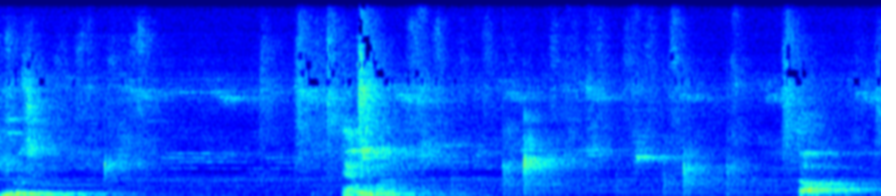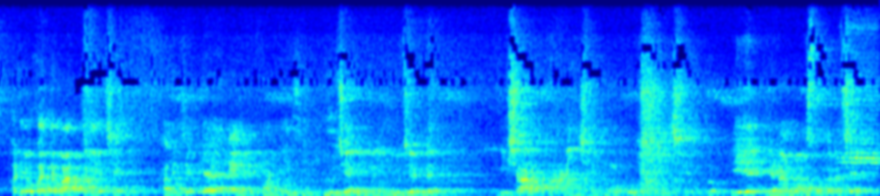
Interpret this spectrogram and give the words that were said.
huge animal animal huge એટલે વિશાળ પ્રાણી છે, મોટું પ્રાણી છે. તો એ એનામાં શું કરે છે?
